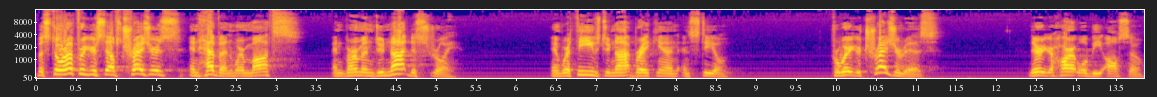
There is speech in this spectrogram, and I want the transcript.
But store up for yourselves treasures in heaven where moths and vermin do not destroy and where thieves do not break in and steal. For where your treasure is, there your heart will be also.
